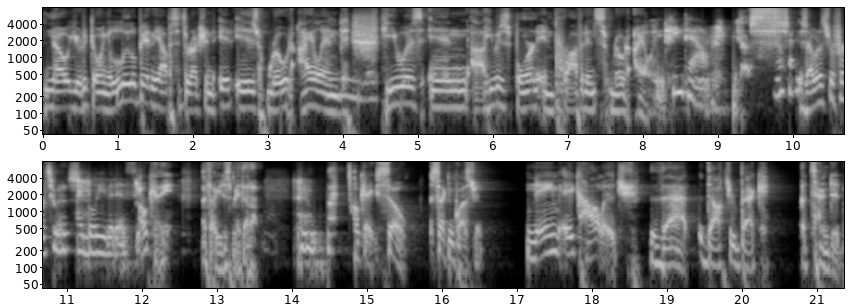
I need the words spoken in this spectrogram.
No, you're going a little bit in the opposite direction. It is Rhode Island. He was in. Uh, he was born in Providence, Rhode Island. P Town. Yes. Okay. Is that what it's referred to as? I believe it is. Okay. I thought you just made that up. No. Okay. So, second question: Name a college that Dr. Beck attended.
